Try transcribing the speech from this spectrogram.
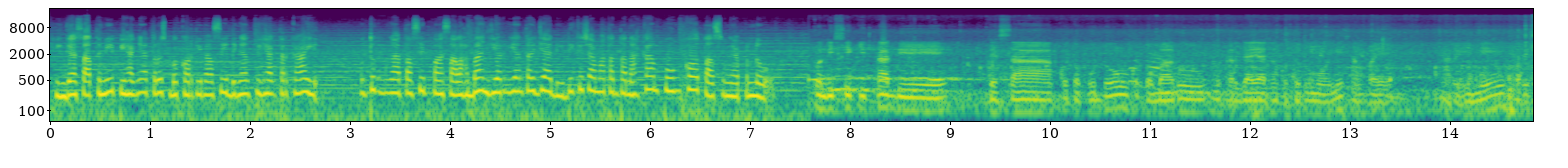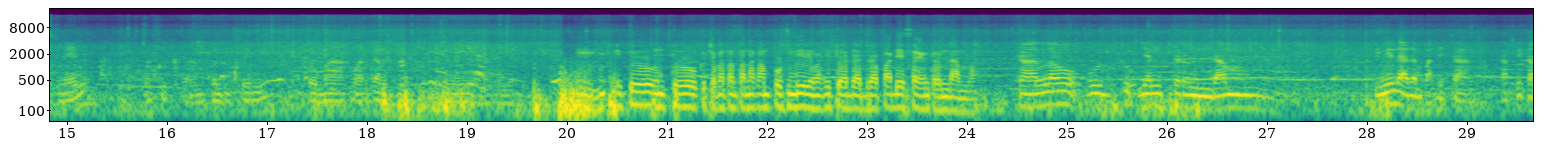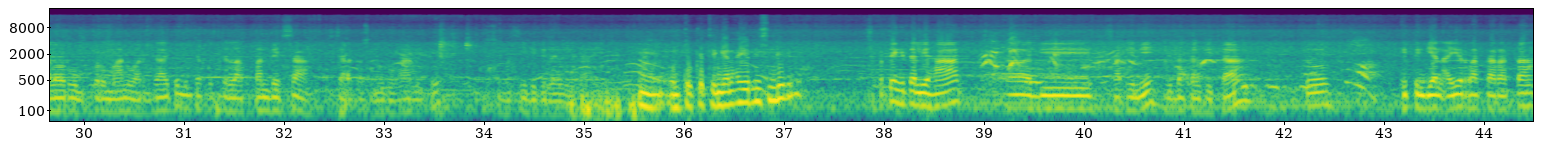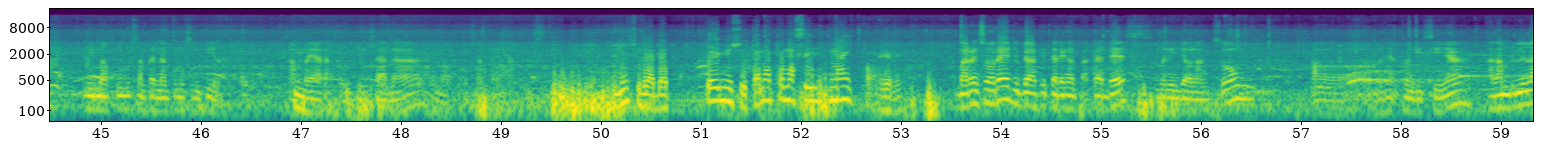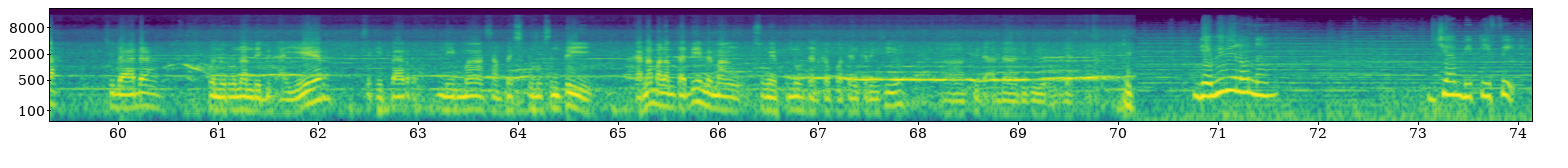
Hingga saat ini pihaknya terus berkoordinasi dengan pihak terkait untuk mengatasi masalah banjir yang terjadi di Kecamatan Tanah Kampung, Kota Sungai Penuh. Kondisi kita di Desa Koto Pudung, Koto Baru, Mekarjaya, dan Koto Dumo ini sampai hari ini, hari Senin, masih dalam kondisi rumah warga dengan. Hmm, itu untuk Kecamatan Tanah Kampung sendiri, Pak. Itu ada berapa desa yang terendam, Pak? Kalau untuk yang terendam, ini ada empat desa. Tapi kalau rum- perumahan warga itu mencakup delapan desa secara keseluruhan itu masih digenangi air. Hmm, untuk ketinggian airnya sendiri, Pak? Seperti yang kita lihat eh, di saat ini di belakang kita itu ketinggian air rata-rata 50 sampai 60 cm lah. sampai arah ke ujung sana 50 sampai 60 cm. Ini sudah ada penyusutan atau masih naik, Pak, airnya? Kemarin sore juga kita dengan Pak Kades meninjau langsung eh, melihat kondisinya. Alhamdulillah sudah ada penurunan debit air sekitar 5 sampai 10 cm. Karena malam tadi memang Sungai Penuh dan Kabupaten Kerinci eh, tidak ada diguyur hujan. Dewi Wilona, Jambi TV.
